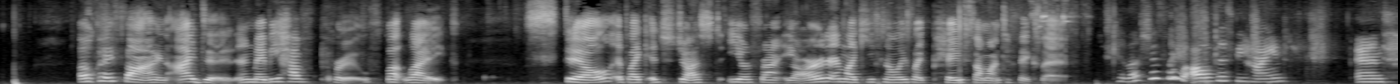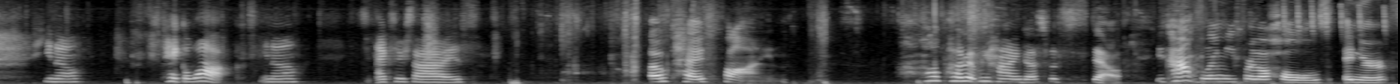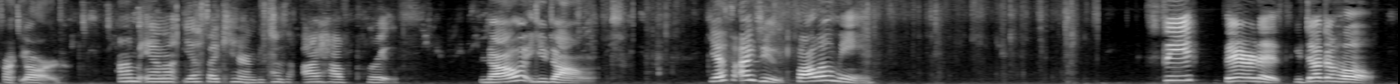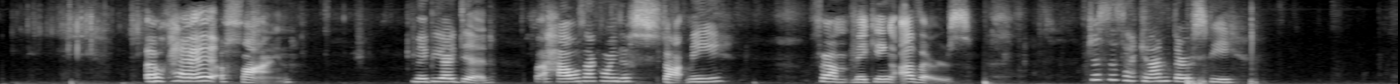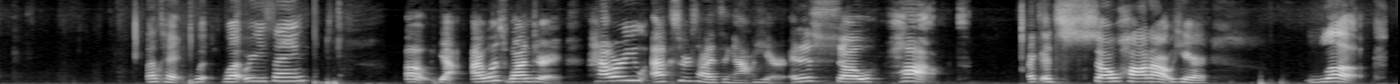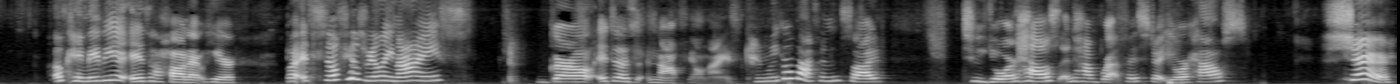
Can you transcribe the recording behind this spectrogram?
Okay, fine, I did, and maybe have proof, but like, still, it, like it's just your front yard, and like you can always like pay someone to fix it. Okay, let's just leave all of this behind, and you know, take a walk. You know, some exercise. Okay, fine. I'll put it behind us, but still, you can't blame me for the holes in your front yard. Um, Anna, yes, I can because I have proof. No, you don't. Yes, I do. Follow me. See? There it is. You dug a hole. Okay, fine. Maybe I did. But how is that going to stop me from making others? Just a second, I'm thirsty. Okay, wh- what were you saying? Oh, yeah, I was wondering, how are you exercising out here? It is so hot. Like, it's so hot out here. Look. Okay, maybe it is hot out here, but it still feels really nice. Girl, it does not feel nice. Can we go back inside to your house and have breakfast at your house? Sure.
